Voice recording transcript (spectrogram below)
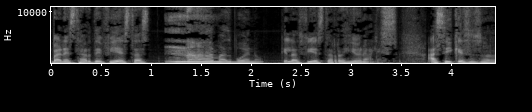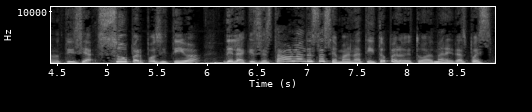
van a estar de fiestas nada más bueno que las fiestas regionales. Así que esa es una noticia súper positiva de la que se está hablando esta semana, Tito, pero de todas maneras, pues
